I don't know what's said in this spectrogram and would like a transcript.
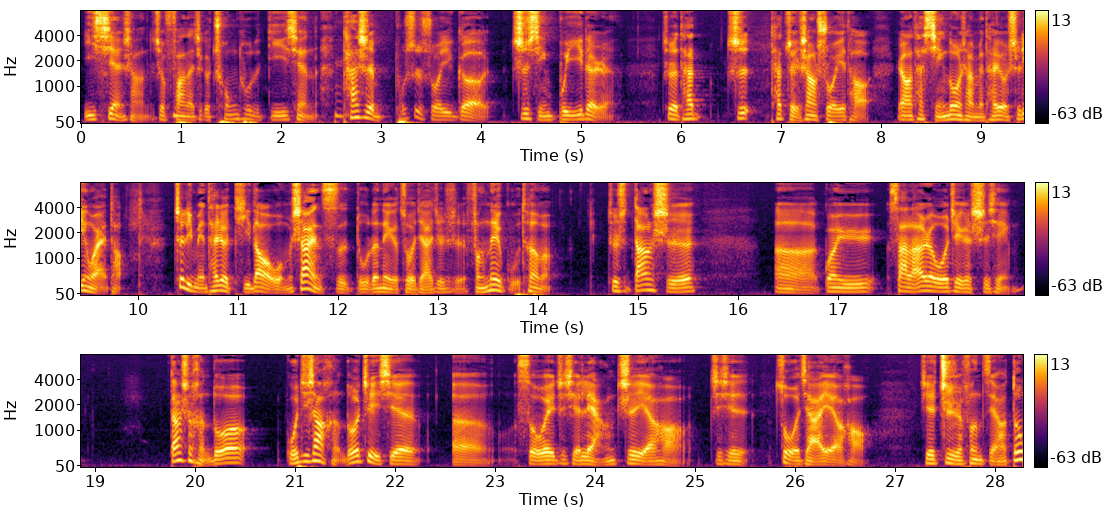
一线上的，就放在这个冲突的第一线的。他是不是说一个知行不一的人？就是他知他嘴上说一套，然后他行动上面他又是另外一套。这里面他就提到我们上一次读的那个作家就是冯内古特嘛，就是当时，呃，关于萨拉热窝这个事情，当时很多国际上很多这些呃所谓这些良知也好，这些作家也好，这些知识分子也好，都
